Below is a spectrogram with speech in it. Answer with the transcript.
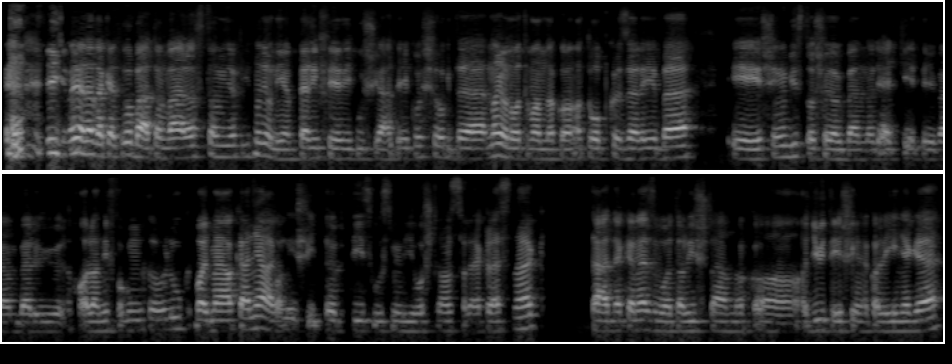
Igen, olyan neveket próbáltam választani, akik nagyon ilyen periférikus játékosok, de nagyon ott vannak a, a top közelébe, és én biztos vagyok benne, hogy egy-két éven belül hallani fogunk róluk, vagy már akár nyáron is így több 10-20 milliós transferek lesznek. Tehát nekem ez volt a listámnak a, a gyűjtésének a lényege,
